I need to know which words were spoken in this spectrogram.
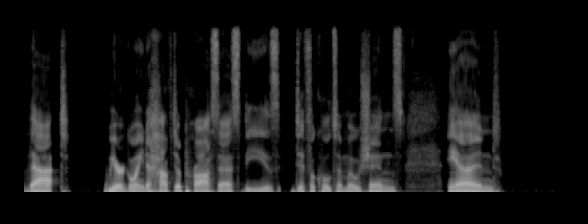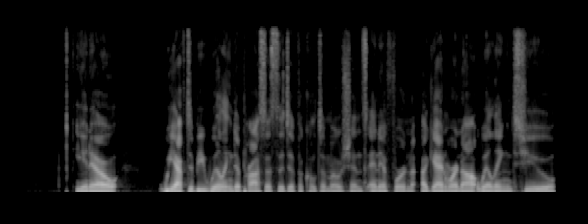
that we are going to have to process these difficult emotions. And, you know, we have to be willing to process the difficult emotions. And if we're, again, we're not willing to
